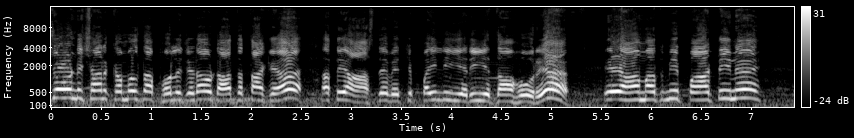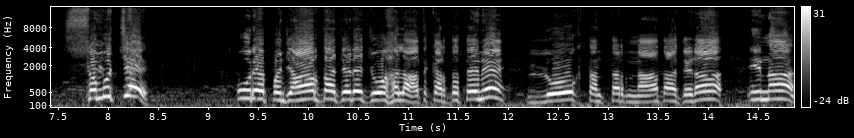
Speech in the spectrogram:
ਚੋਣ ਨਿਸ਼ਾਨ ਕਮਲ ਦਾ ਫੁੱਲ ਜਿਹੜਾ ਉਹ ਡਾ ਦਿੱਤਾ ਗਿਆ। ਇਤਿਹਾਸ ਦੇ ਵਿੱਚ ਪਹਿਲੀ ਵਾਰੀ ਇਦਾਂ ਹੋ ਰਿਹਾ ਇਹ ਆਮ ਆਦਮੀ ਪਾਰਟੀ ਨੇ ਸਮੁੱਚੇ ਪੂਰੇ ਪੰਜਾਬ ਦਾ ਜਿਹੜੇ ਜੋ ਹਾਲਾਤ ਕਰ ਦਿੱਤੇ ਨੇ ਲੋਕਤੰਤਰ ਨਾਂ ਦਾ ਜਿਹੜਾ ਇਹਨਾਂ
